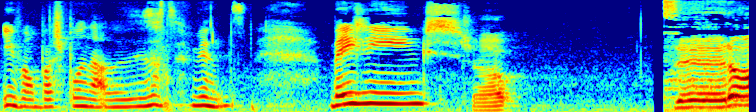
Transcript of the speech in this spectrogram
E vão para as planadas, exatamente. Beijinhos. Tchau. Ser homem.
